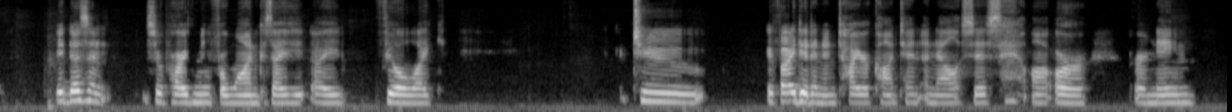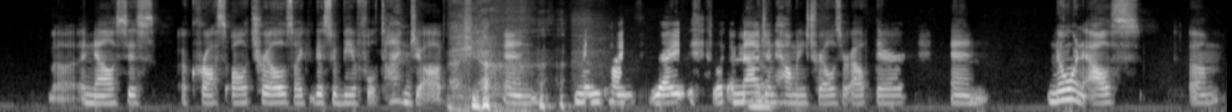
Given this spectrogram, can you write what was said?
it doesn't surprise me for one because I I feel like to if I did an entire content analysis uh, or or name uh, analysis across all trails, like this would be a full time job. Yeah. and many times, right? Like imagine yeah. how many trails are out there, and no one else. Um,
